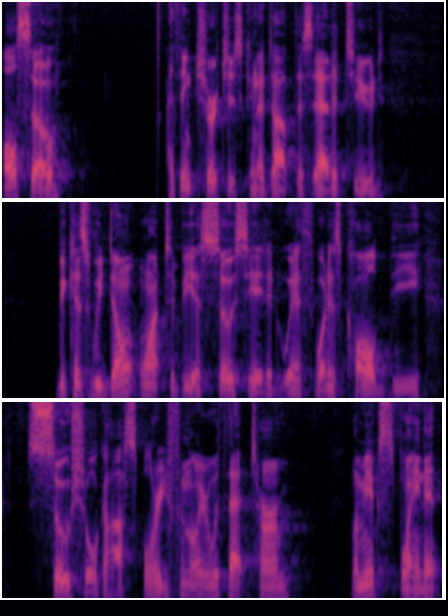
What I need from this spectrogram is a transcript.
Also, I think churches can adopt this attitude because we don't want to be associated with what is called the social gospel. Are you familiar with that term? Let me explain it.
